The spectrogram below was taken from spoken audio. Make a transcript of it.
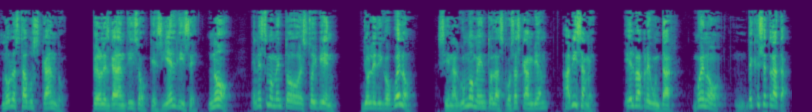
no lo está buscando. Pero les garantizo que si él dice, no, en este momento estoy bien, yo le digo, bueno, si en algún momento las cosas cambian, avísame. Él va a preguntar, bueno, ¿de qué se trata?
